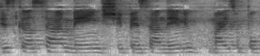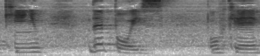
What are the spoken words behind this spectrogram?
descansar a mente e pensar nele mais um pouquinho depois, porque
